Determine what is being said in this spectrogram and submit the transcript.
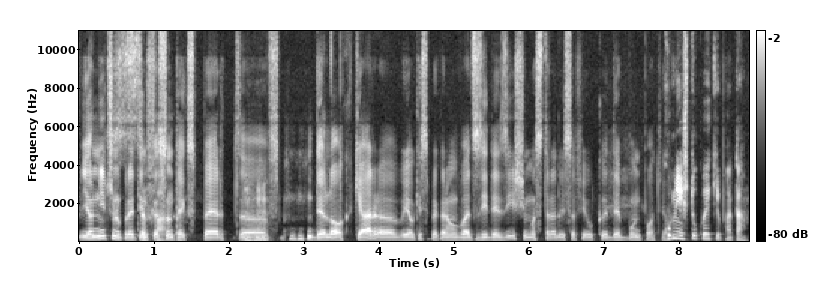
eu nici nu pretind că facă. sunt expert uh, uh-huh. deloc, chiar uh, e o chestie pe care o învăț zi de zi și mă strădui să fiu cât de bun pot eu. Cum ești tu cu echipa ta?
